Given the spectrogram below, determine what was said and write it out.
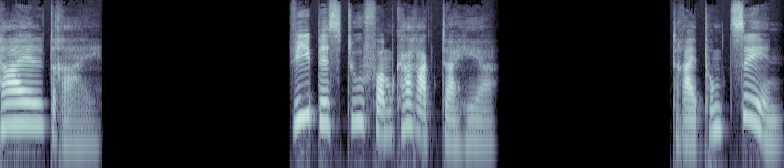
Teil 3 Wie bist du vom Charakter her? 3.10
